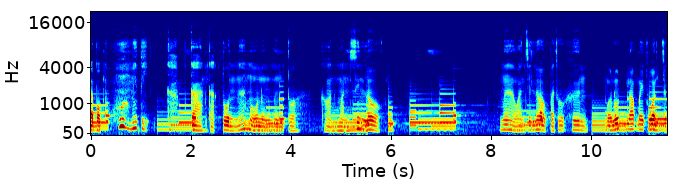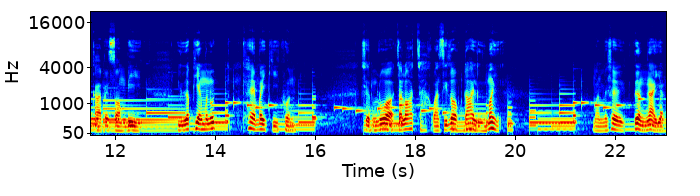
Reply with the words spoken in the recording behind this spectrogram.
ระบบห้วงมิติกับการกักตุนเนื้อหมูหนึ่งหมื่นตัว ก่อนวันสิ้นโลก เมื่อวันสิ้นโลกปะทุขึ้น มนุษย์นับไม่ถ้วนจะกลายเป็นซอมบี้เหลือเพียงมนุษย์แค่ไม่กี่คนเฉินรั่วจะรอดจากวันสิ้นโลกได้หรือไม่ มันไม่ใช่เรื่องง่ายอย่าง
